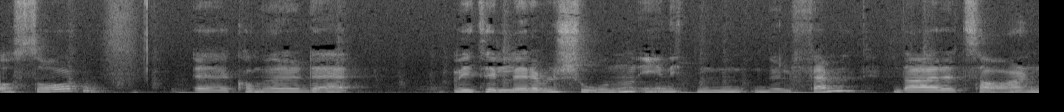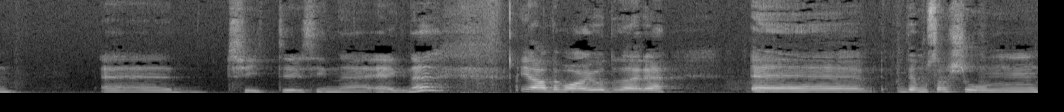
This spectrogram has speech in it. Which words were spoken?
og så eh, kommer det vi til revolusjonen i 1905, der tsaren eh, skyter sine egne. Ja, det var jo det derre eh, Demonstrasjonen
